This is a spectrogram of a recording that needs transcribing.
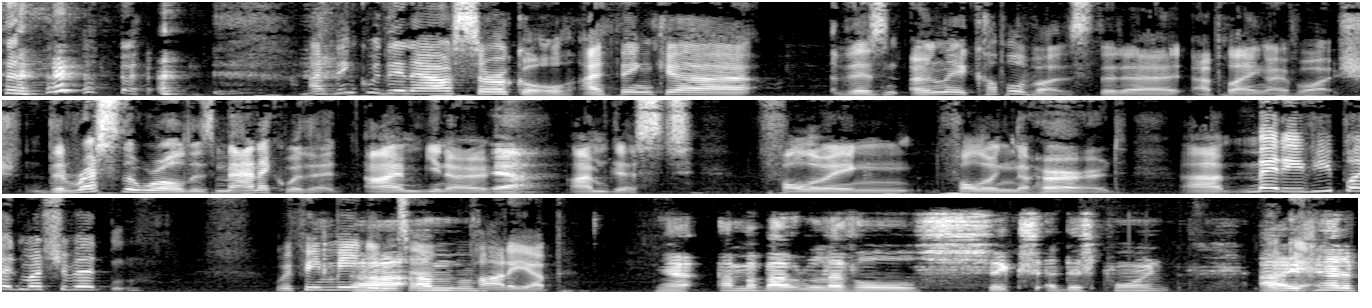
I think within our circle, I think uh, there's only a couple of us that are, are playing Overwatch. The rest of the world is manic with it. I'm, you know, Yeah. I'm just following following the herd. Uh, Mehdi, have you played much of it? We've been meaning Uh, to I'm- party up. Yeah, I'm about level six at this point. Okay. I've had a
